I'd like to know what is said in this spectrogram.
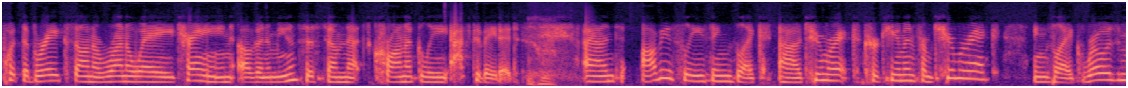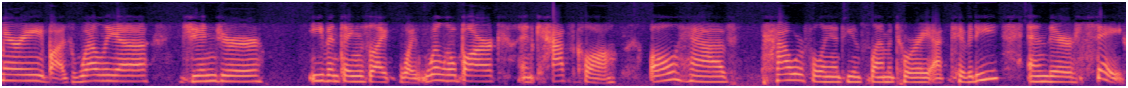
put the brakes on a runaway train of an immune system that's chronically activated. And obviously things like uh, turmeric, curcumin from turmeric, things like rosemary, boswellia, ginger, even things like white willow bark and cat's claw all have powerful anti-inflammatory activity and they're safe.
